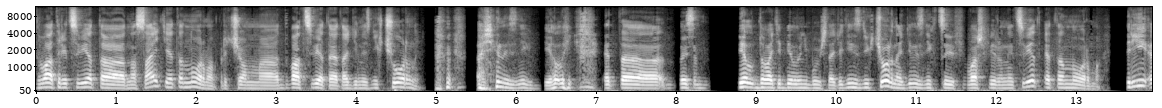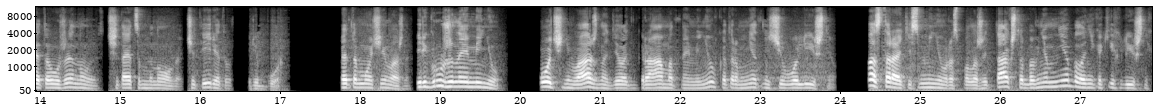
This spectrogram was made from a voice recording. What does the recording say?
2-3 цвета на сайте это норма, причем э, два цвета, это один из них черный, один из них белый, это, то есть, бел, давайте белый не будем считать, один из них черный, один из них цвет, ваш фирменный цвет, это норма, три это уже, ну, считается много, четыре это уже перебор, поэтому очень важно. Перегруженное меню, очень важно делать грамотное меню, в котором нет ничего лишнего. Постарайтесь меню расположить так, чтобы в нем не было никаких лишних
